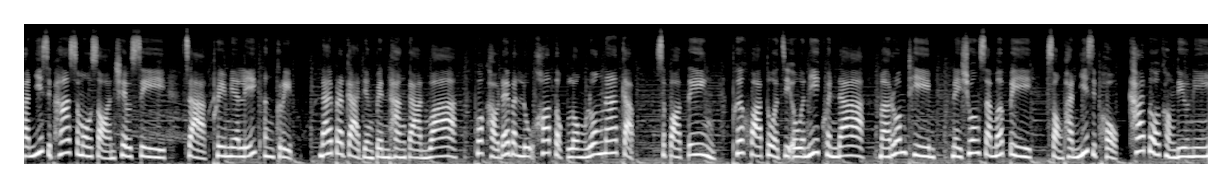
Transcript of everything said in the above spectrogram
2025 สโมสรเชลซี จากพรีเมียร์ลีกอังกฤษได้ประกาศอย่างเป็นทางการว่า พวกเขาได้บรรลุข้อตกลงล่วงหน้ากับ สปอร์ติ้งเพื่อคว้าตัวจิโอวานีควนดามาร่วมทีมในช่วงซัมเมอร์ปี 2026 ค่าตัวของดีลนี้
